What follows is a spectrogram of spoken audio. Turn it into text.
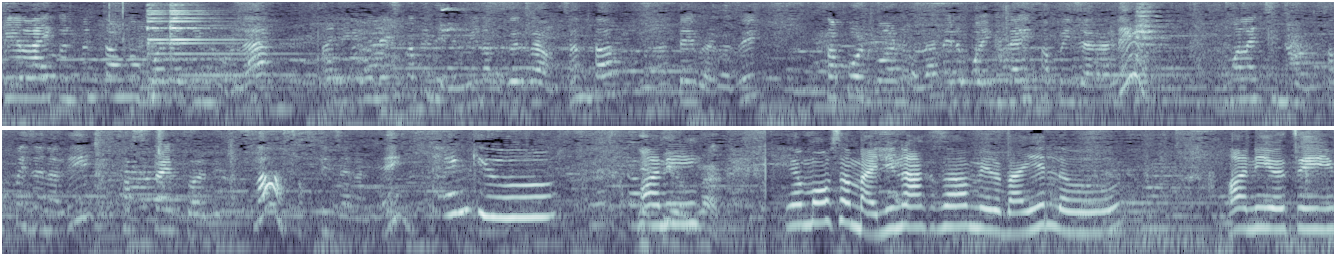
बेल आइकन पनि टङ्ग बजाइदिनु होला। अनि उसले चाहिँ कति धेरै मिहिनेत गरेर हुन्छ नि त? त्यही भएर चाहिँ सपोर्ट गर्नु होला मेरो बहिनीलाई सबैजनाले। मलाई चिन्नु सबैजनाले सब्सक्राइब गरिदिनुहोस् ल सबैजनाले है। थ्याङ्क यू अनि यो मौसम भाइ लिन आएको छ मेरो भाइ हेलो अनि यो चाहिँ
